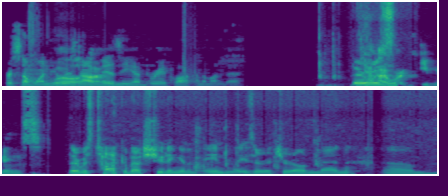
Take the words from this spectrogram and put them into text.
For someone who is Well, not busy I'm- at three o'clock on a Monday. There yeah, was I work evenings. there was talk about shooting an aimed laser at your own men. Um,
